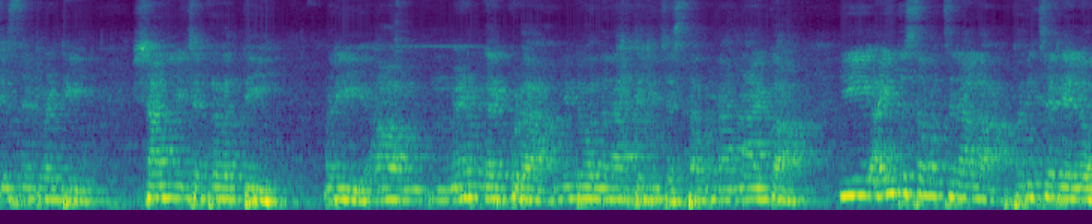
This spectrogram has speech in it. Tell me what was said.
చేసినటువంటి శాలిని చక్రవర్తి మరి ఆ మేడం గారికి కూడా నిండు వందనాలు తెలియజేస్తా ఉన్నాను నా యొక్క ఈ ఐదు సంవత్సరాల పరిచర్యలో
